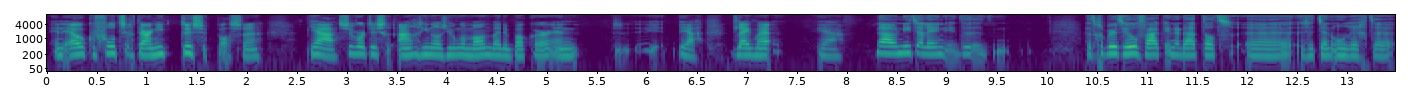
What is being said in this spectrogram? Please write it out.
En elke voelt zich daar niet tussen passen. Ja, ze wordt dus aangezien als jonge man bij de bakker. En ja, het lijkt mij, ja, Nou, niet alleen. De, het gebeurt heel vaak inderdaad dat eh, ze ten onrechte,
